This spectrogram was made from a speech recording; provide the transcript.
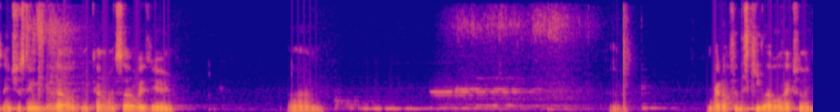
It's interesting we got out. We kind of went sideways here. Um, hmm. right off of this key level, actually.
